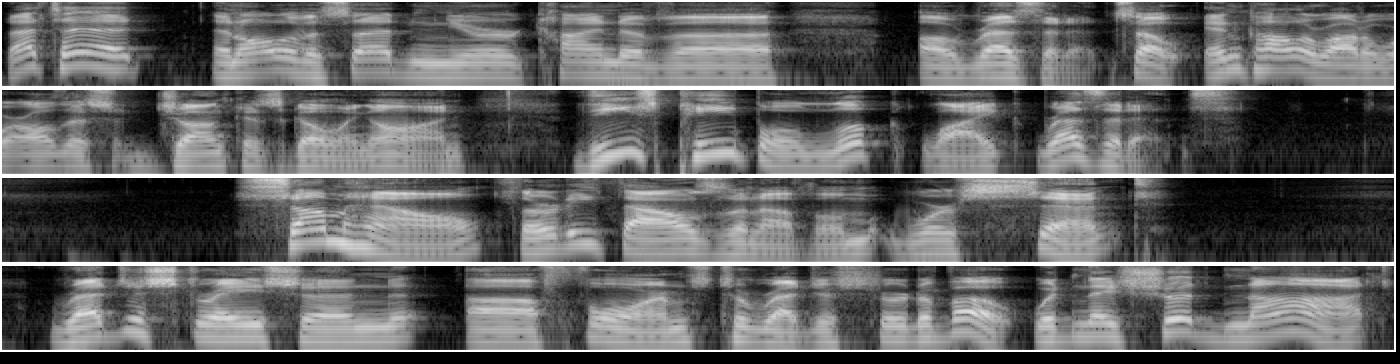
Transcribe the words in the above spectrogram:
That's it. And all of a sudden, you're kind of uh, a resident. So in Colorado, where all this junk is going on, these people look like residents. Somehow, 30,000 of them were sent registration uh, forms to register to vote when they should not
